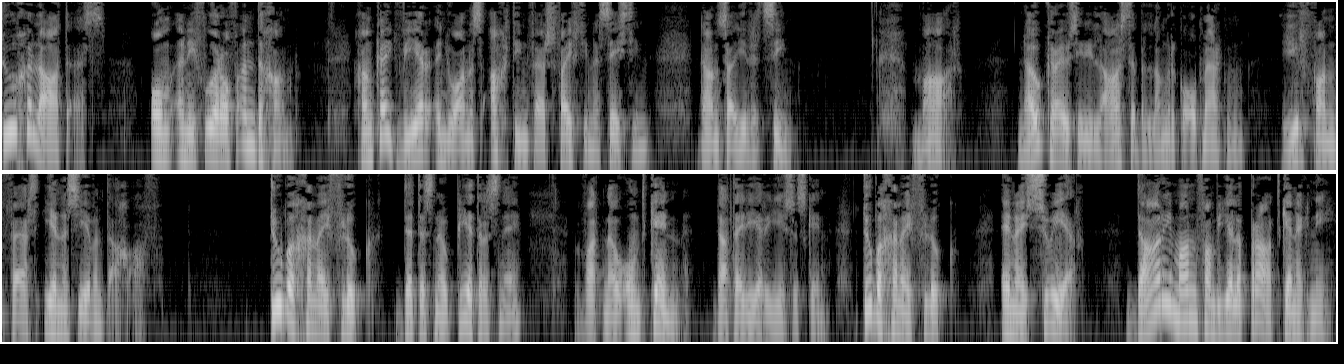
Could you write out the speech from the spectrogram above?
toegelaat is om in die voorhof in te gaan. Gaan kyk weer in Johannes 18 vers 15 en 16, dan sal jy dit sien. Maar nou kry ons hierdie laaste belangrike opmerking hier van vers 71 af. Toe begin hy vloek. Dit is nou Petrus, né, wat nou ontken dat hy die Here Jesus ken. Toe begin hy vloek en hy sweer: "Daardie man van wie jy praat, ken ek nie."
